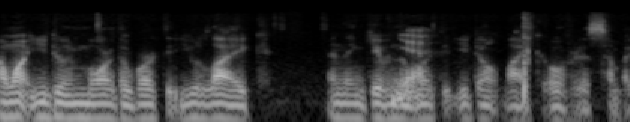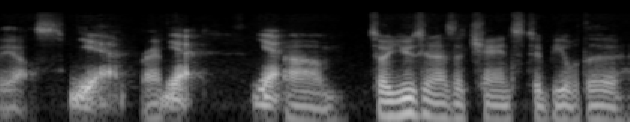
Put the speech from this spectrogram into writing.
I want you doing more of the work that you like, and then giving the Yeah. work that you don't like over to somebody else. Yeah. Right. Yeah. Yeah. Um, so using it as a chance to be able to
